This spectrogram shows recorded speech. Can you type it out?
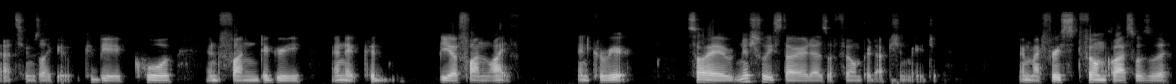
That seems like it could be a cool and fun degree. And it could be a fun life and career. So I initially started as a film production major. And my first film class was with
